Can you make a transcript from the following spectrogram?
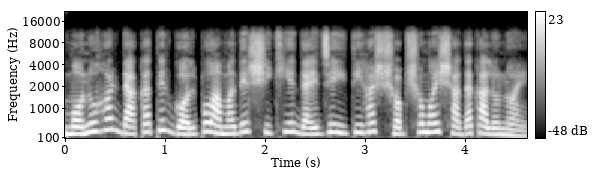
মনোহর ডাকাতের গল্প আমাদের শিখিয়ে দেয় যে ইতিহাস সবসময় সাদা কালো নয়।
